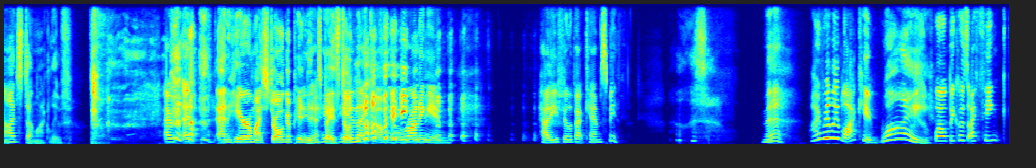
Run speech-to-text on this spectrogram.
No, I just don't like LIV. And, and And here are my strong opinions here, based here on they come running in. How do you feel about Cam Smith? Meh. I really like him. Why? Well, because I think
